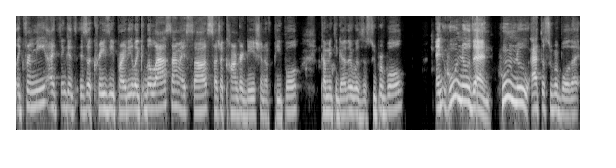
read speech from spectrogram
like for me. I think it's it's a crazy party. Like the last time I saw such a congregation of people coming together was the Super Bowl, and who knew then? Who knew at the Super Bowl that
